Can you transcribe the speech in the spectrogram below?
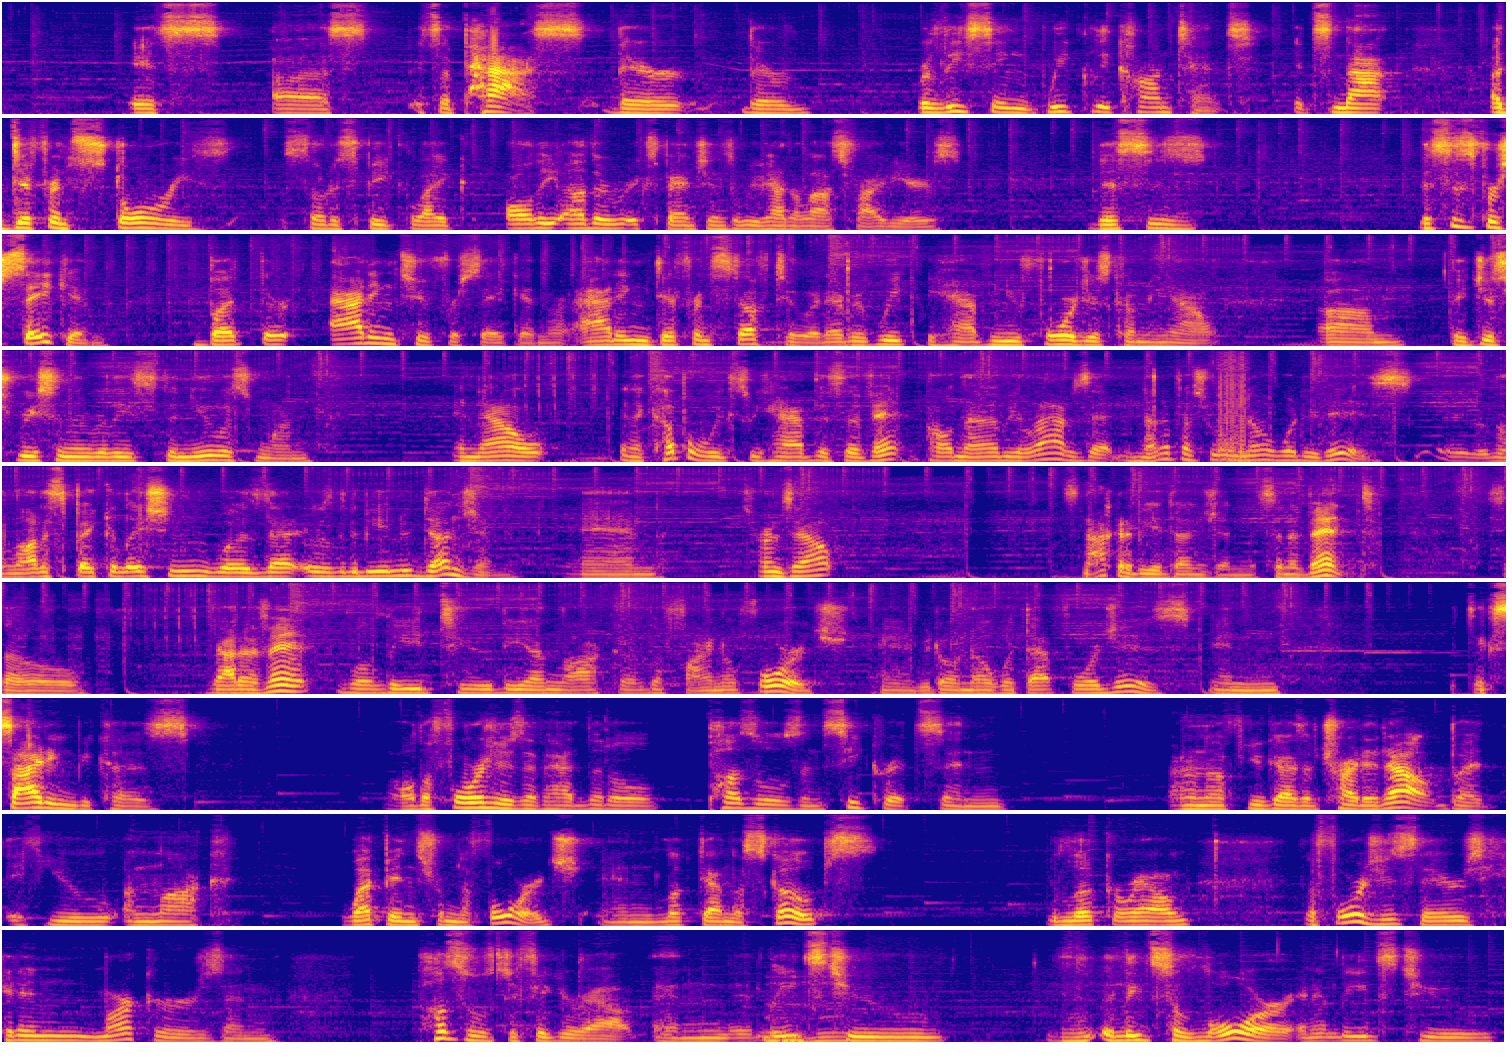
It's uh, a, it's a pass. They're they're releasing weekly content. It's not a different story, so to speak, like all the other expansions that we've had in the last five years. This is this is Forsaken, but they're adding to Forsaken. They're adding different stuff to it. Every week we have new forges coming out. Um, they just recently released the newest one, and now in a couple weeks we have this event called Niobe Labs that none of us really know what it is. A lot of speculation was that it was going to be a new dungeon, and turns out it's not going to be a dungeon. It's an event. So that event will lead to the unlock of the final forge, and we don't know what that forge is. And it's exciting because all the forges have had little puzzles and secrets and I don't know if you guys have tried it out, but if you unlock weapons from the forge and look down the scopes, you look around the forges, there's hidden markers and puzzles to figure out, and it leads mm-hmm. to it leads to lore and it leads to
